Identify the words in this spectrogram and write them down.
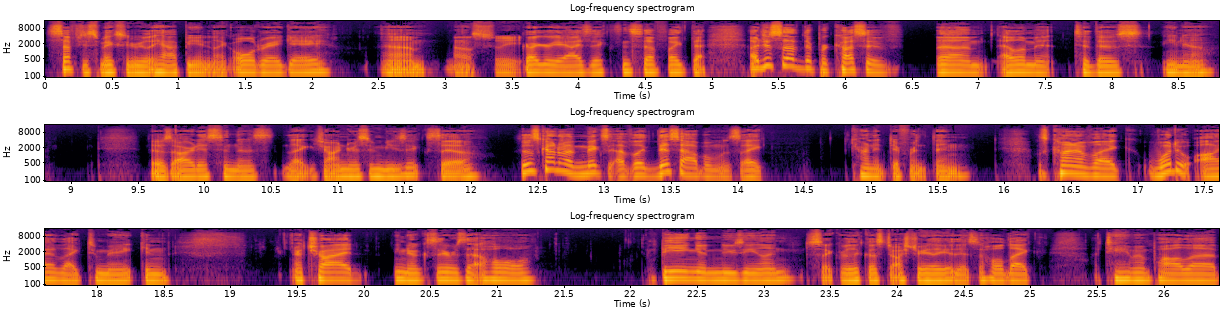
stuff. Just makes me really happy and like old reggae. Um, Oh, sweet. Gregory Isaacs and stuff like that. I just love the percussive um, element to those, you know, those artists and those like genres of music. So, so it's kind of a mix of like this album was like kind of different than it was kind of like what do I like to make and I tried, you know, because there was that whole being in New Zealand, it's like really close to Australia. There's a whole like a Tame Impala,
